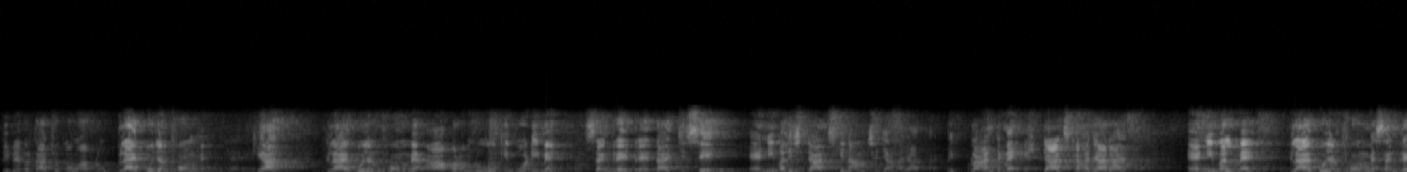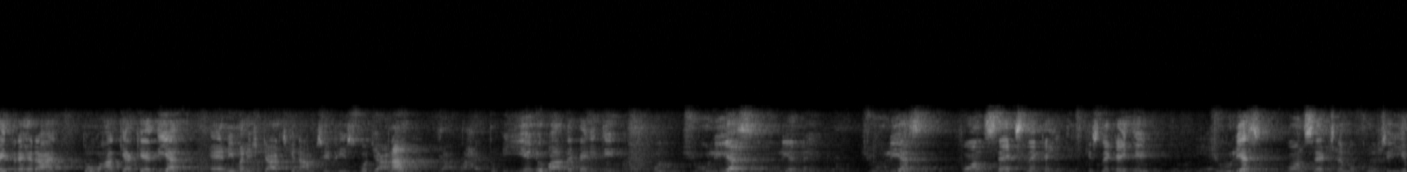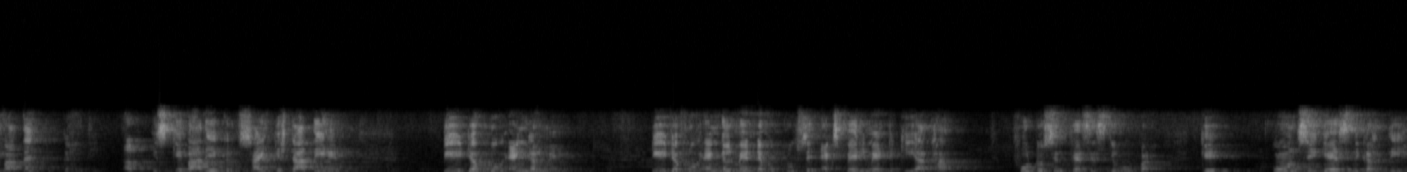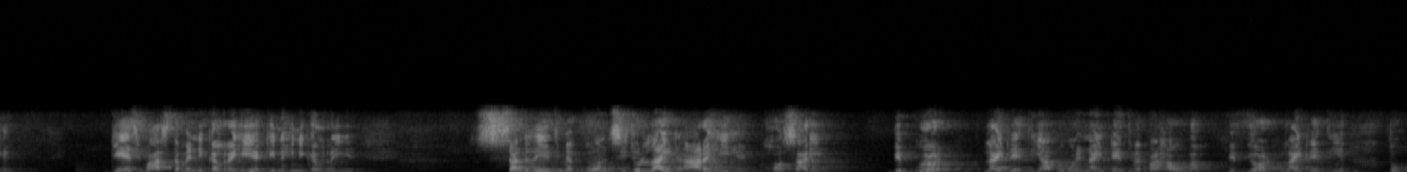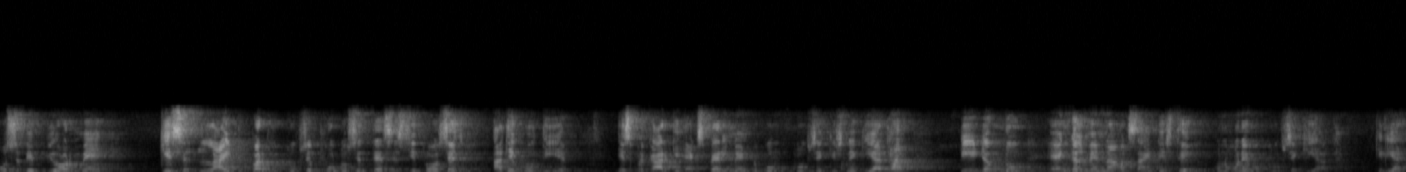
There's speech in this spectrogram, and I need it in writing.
भी मैं बता चुका हूँ आप लोग ग्लाइकोजन फॉर्म में। क्या? ग्लाइकोजन फॉर्म में आप और हम लोगों की बॉडी में संग्रहित रहता है, जिसे एनिमल स्टार्च के नाम से जाना जाता है। प्लांट में स्टार्च कहा जा रहा है एनिमल में ग्लाइकोजन फॉर्म में संग्रहित रह रहा है तो वहाँ क्या कह दिया? एनिमल स्टार्च के नाम से भी इसको जाना जाता है। तो ये जो बातें कही थी, वो जूलियस जूलियन नहीं जूलियस वॉन सेक्स ने कही थी। किसने कही थी? जूलियस वॉन सेक्स ने मुख्य रूप से ये बातें अब इसके बाद एक साइंटिस्ट आते हैं T W Engelmann. T W Engelmann ने मुख्य रूप से एक्सपेरिमेंट किया था फोटोसिंथेसिस के ऊपर कि कौन सी गैस निकलती है। गैस वास्तव में निकल रही है कि नहीं निकल रही है? सन रेज में कौन सी जो लाइट आ रही है? बहुत सारी। विपग्योर लाइट रहती है। आप लोगों ने नाइन टेंथ में पढ़ा होगा। विपग्योर लाइट रहती है। तो उस विपग्योर में किस लाइट पर मुख्य रूप से फोटोसिंथेसिस की प्रोसेस अधिक होती है? इस प्रकार के एक्सपेरिमेंट को मुख्य रूप से किसने किया था? टी डब्ल्यू एंगलमैन नामक साइंटिस्ट थे। उन्होंने मुख्य रूप से किया था। क्लियर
